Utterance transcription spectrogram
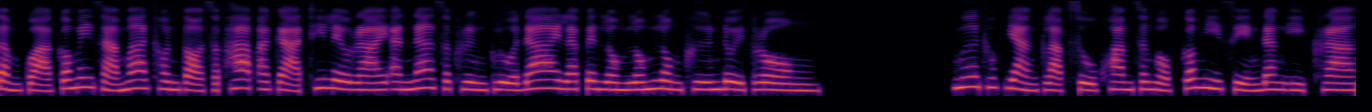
ต่ำกว่าก็ไม่สามารถทนต่อสภาพอากาศที่เลวร้ายอันน่าสะพรึงกลัวได้และเป็นลมล้มลงพื้นโดยตรง เมื่อทุกอย่างกลับสู่ความสงบก็มีเสียงดังอีกครั้ง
